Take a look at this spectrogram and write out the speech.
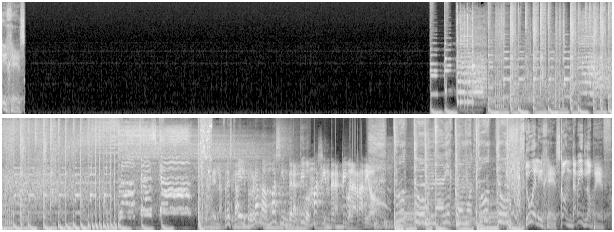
Eliges. En La Fresca, el programa más interactivo, más interactivo de la radio. Tú, tú, nadie como tú, tú. Tú eliges con David López.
